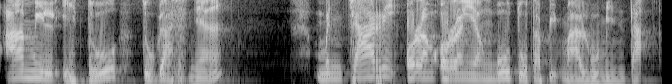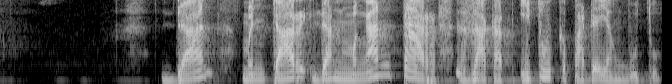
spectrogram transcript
Amil itu tugasnya mencari orang-orang yang butuh tapi malu minta dan mencari dan mengantar zakat itu kepada yang butuh.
